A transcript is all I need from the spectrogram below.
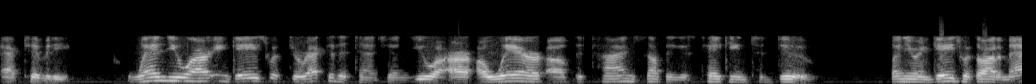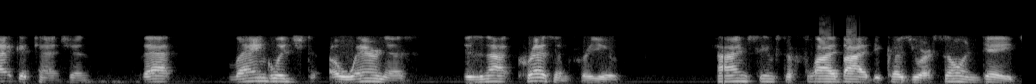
activity. When you are engaged with directed attention, you are aware of the time something is taking to do. When you're engaged with automatic attention, that languaged awareness is not present for you. Time seems to fly by because you are so engaged.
